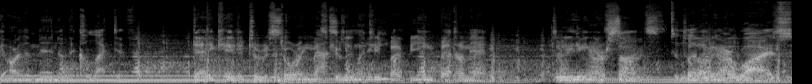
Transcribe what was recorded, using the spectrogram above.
We are the men of the collective. dedicated to restoring masculinity by being better men, to leading our sons, to loving our wives,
